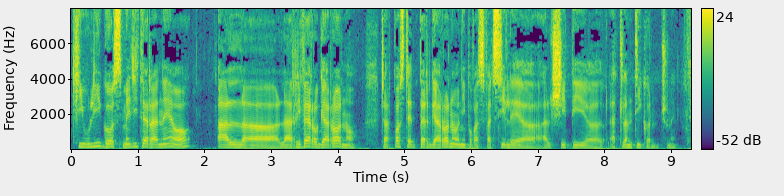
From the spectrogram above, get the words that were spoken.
qui ligos Mediterraneo al uh, la rivero Garono, char poste per Garono ni povas facile uh, alŝipi uh, Atlanticon, cune. ne?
